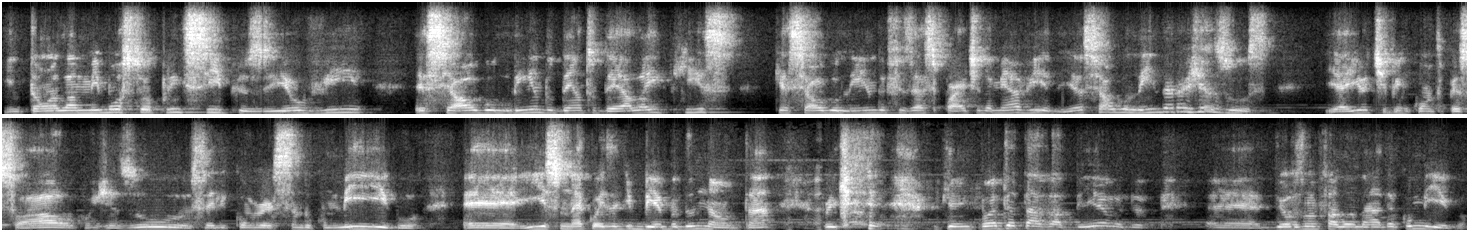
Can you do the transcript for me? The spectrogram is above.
Então ela me mostrou princípios e eu vi esse algo lindo dentro dela e quis que esse algo lindo fizesse parte da minha vida. E esse algo lindo era Jesus. E aí eu tive encontro pessoal com Jesus, ele conversando comigo. É, e isso não é coisa de bêbado, não, tá? Porque, porque enquanto eu estava bêbado, é, Deus não falou nada comigo.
